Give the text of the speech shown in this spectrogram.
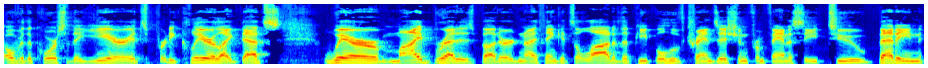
over the course of the year, it's pretty clear like that's where my bread is buttered. And I think it's a lot of the people who've transitioned from fantasy to betting.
